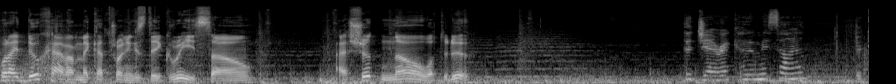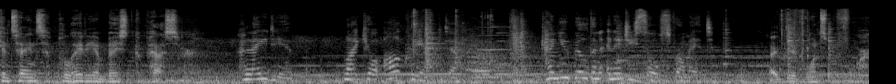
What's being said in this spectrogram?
Well, I do have a mechatronics degree, so I should know what to do. The Jericho missile? It contains a palladium-based capacitor. Palladium. Like your arc reactor. Can you build an energy source from it? I did once before.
